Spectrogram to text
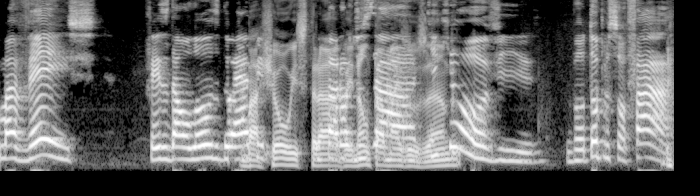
uma vez fez o download do app. Baixou o Strava e não está mais usando. O que, que houve? Voltou pro sofá?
